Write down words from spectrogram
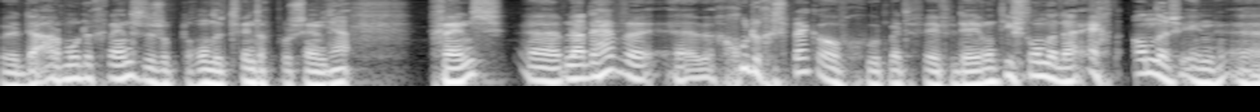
eh, de armoedegrens, dus op de 120% Ja. Grens. Eh, nou, daar hebben we eh, goede gesprekken over gevoerd met de VVD. Want die stonden daar echt anders in eh,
